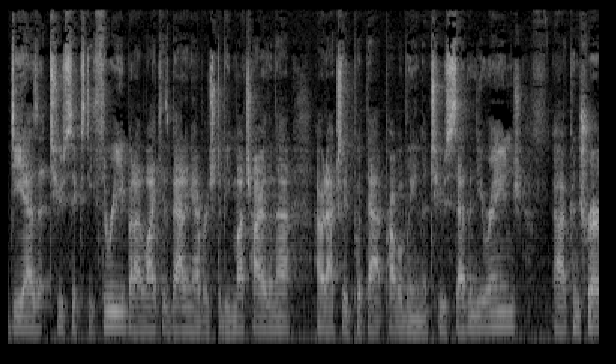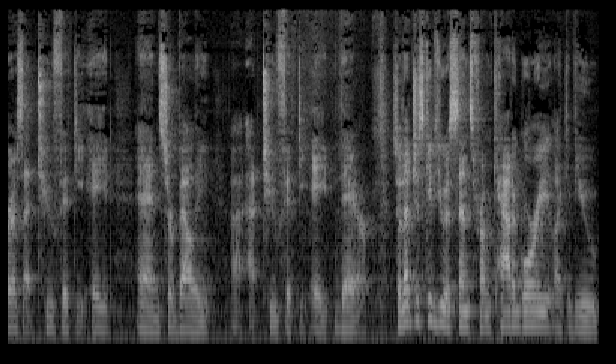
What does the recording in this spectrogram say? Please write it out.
Diaz at 263, but I like his batting average to be much higher than that. I would actually put that probably in the 270 range. Uh, Contreras at 258, and Cervelli uh, at 258 there. So that just gives you a sense from category. Like if you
